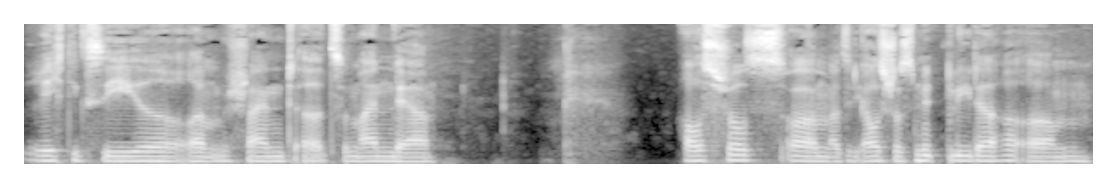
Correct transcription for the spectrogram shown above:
richtig sehe, ähm, scheint äh, zum einen der Ausschuss, ähm, also die Ausschussmitglieder, ähm,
